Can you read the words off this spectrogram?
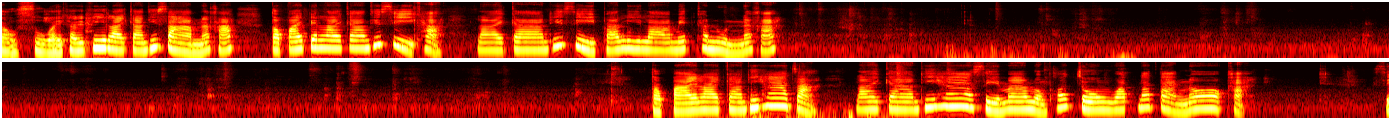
เก่าสวยค่ะพี่ๆรายการที่ 3 นะคะ ต่อไปเป็นรายการที่ 4 ค่ะ รายการที่ 4พระลีลาเม็ดขนุนนะคะต่อไปรายการที่ 5จ้ะ รายการที่ 5 เสมาหลวงพ่อจงวัดหน้าต่างนอกค่ะ เส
